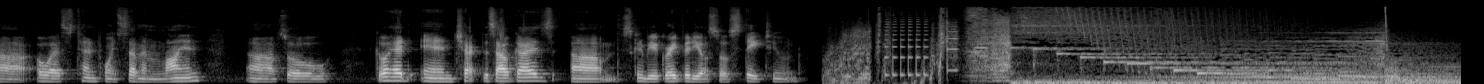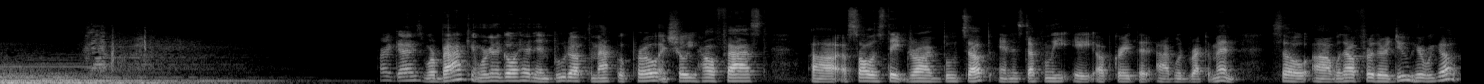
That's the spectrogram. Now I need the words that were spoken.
uh, OS 10.7 Lion. Uh, so go ahead and check this out, guys. Um, this is going to be a great video, so stay tuned. Alright guys, we're back and we're going to go ahead and boot up the MacBook Pro and show you how fast uh, a solid state drive boots up and it's definitely a upgrade that I would recommend. So uh, without further ado, here we go.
